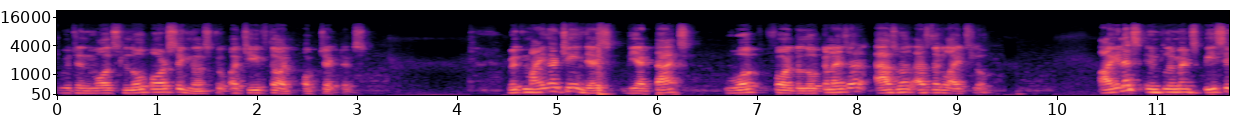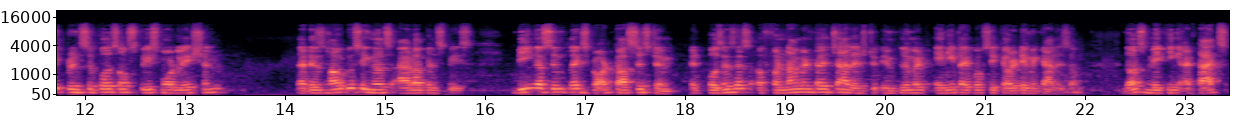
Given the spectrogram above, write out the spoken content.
which involves low power signals to achieve the objectives. With minor changes, the attacks work for the localizer as well as the glide slope. ILS implements basic principles of space modulation, that is how do signals add up in space. Being a simplex broadcast system, it possesses a fundamental challenge to implement any type of security mechanism, thus making attacks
